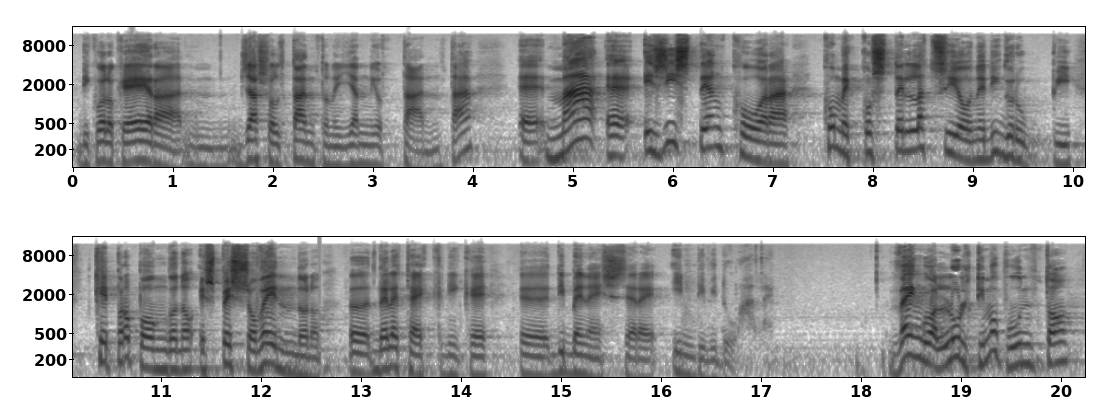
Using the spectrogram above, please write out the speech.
di quello che era mh, già soltanto negli anni Ottanta, eh, ma eh, esiste ancora come costellazione di gruppi che propongono e spesso vendono eh, delle tecniche eh, di benessere individuale. Vengo all'ultimo punto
